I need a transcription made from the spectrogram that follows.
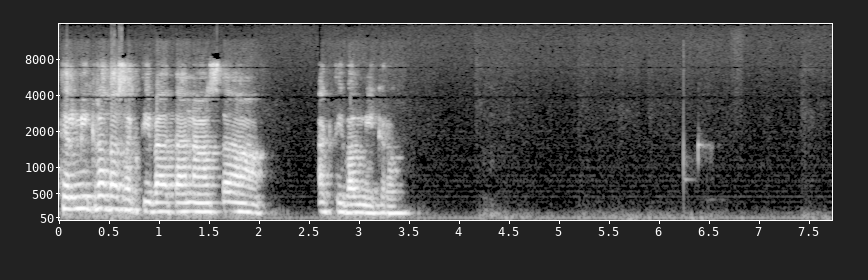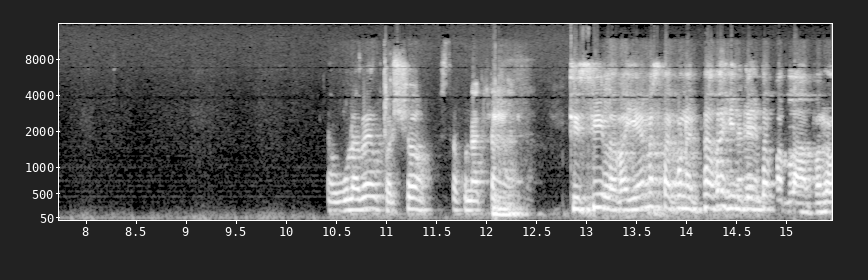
té el micro desactivat, Anna, has d'activar el micro. Algú la veu per això? Està connectada. Sí, sí, la veiem, està connectada i intenta parlar, però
